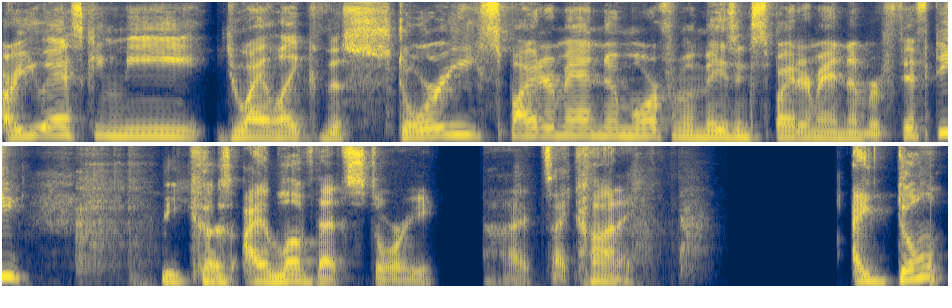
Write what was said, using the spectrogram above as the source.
Are you asking me, do I like the story Spider Man, no more from Amazing Spider Man number 50? Because I love that story. Uh, it's iconic. I don't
